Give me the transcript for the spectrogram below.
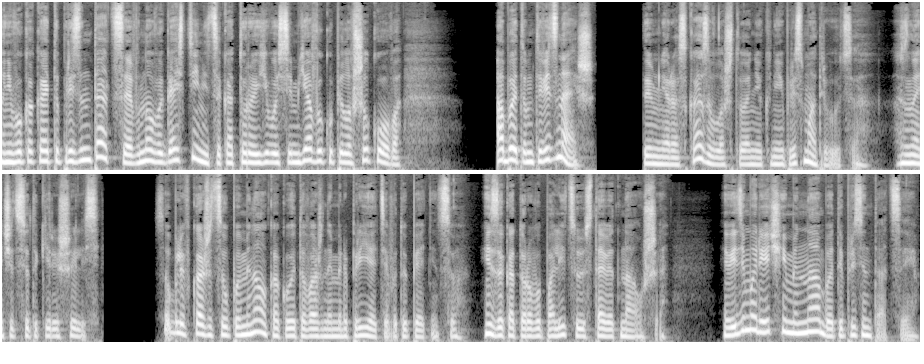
у него какая-то презентация в новой гостинице, которую его семья выкупила в Шелково. Об этом ты ведь знаешь? Ты мне рассказывала, что они к ней присматриваются. Значит, все таки решились. Соблев, кажется, упоминал какое-то важное мероприятие в эту пятницу, из-за которого полицию ставят на уши. Видимо, речь именно об этой презентации.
